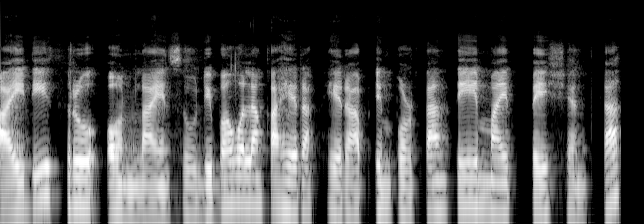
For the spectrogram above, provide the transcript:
ID through online. So di ba walang kahirap-hirap, importante may patient ka.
